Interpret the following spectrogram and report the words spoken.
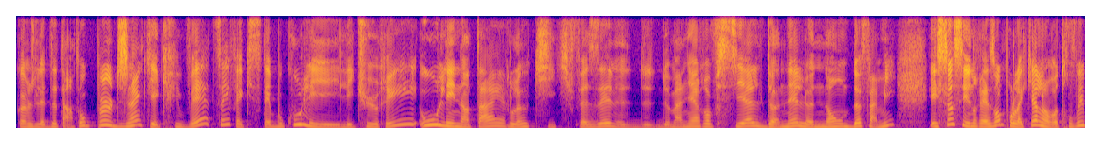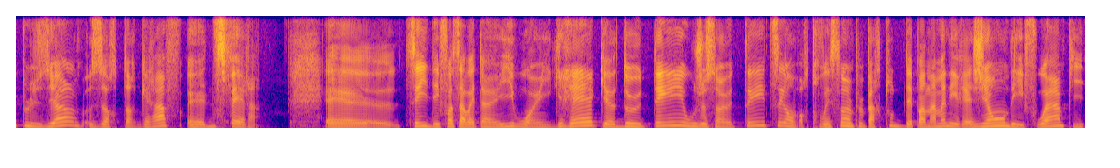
comme je l'ai dit tantôt, peu de gens qui écrivaient, tu sais, fait que c'était beaucoup les, les curés ou les notaires là, qui, qui faisaient de, de manière officielle, donnaient le nom de famille. Et ça, c'est une raison pour laquelle on va trouver plusieurs orthographes euh, différents. Euh, tu sais, des fois, ça va être un I ou un Y, deux T ou juste un T. Tu sais, on va retrouver ça un peu partout, dépendamment des régions, des fois. Puis,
